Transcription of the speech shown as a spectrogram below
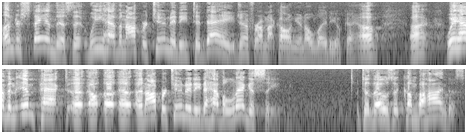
Understand this that we have an opportunity today. Jennifer, I'm not calling you an old lady, okay? Uh, uh, we have an impact, uh, uh, uh, uh, an opportunity to have a legacy to those that come behind us.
